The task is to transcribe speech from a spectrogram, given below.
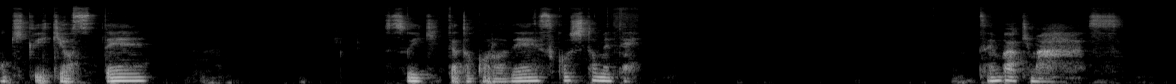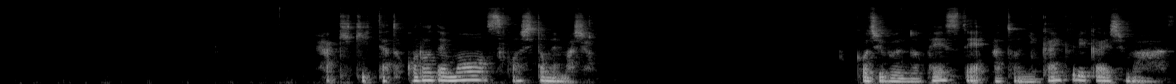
大きく息を吸って、吸い切ったところで少し止めて、全部吐きます。吐き切ったところでも少し止めましょう。ご自分のペースであと2回繰り返します。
